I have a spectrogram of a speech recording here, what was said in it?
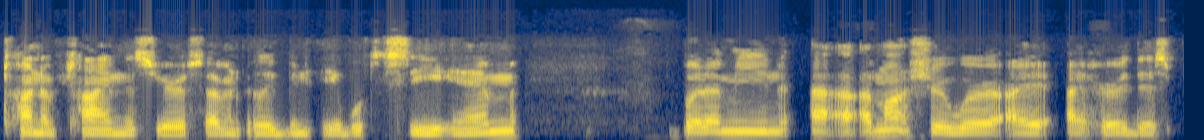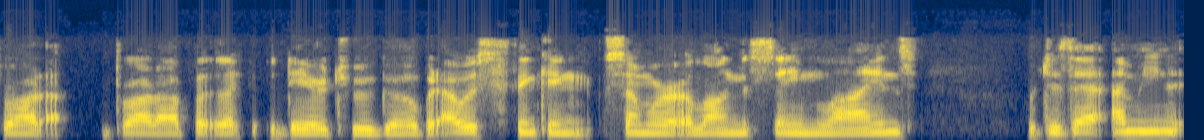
ton of time this year, so I haven't really been able to see him. But I mean, I, am not sure where I, I heard this brought up, brought up like a day or two ago, but I was thinking somewhere along the same lines, which is that I mean,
